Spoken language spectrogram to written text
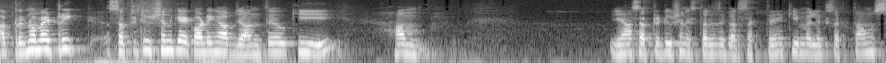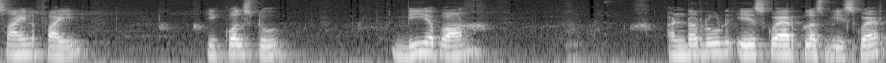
अब ट्रिग्नोमेट्रिक सब्सटीट्यूशन के अकॉर्डिंग आप जानते हो कि हम यहाँ सब्सटीट्यूशन इस तरह से कर सकते हैं कि मैं लिख सकता हूँ sine phi equals to B upon under root A square plus B square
